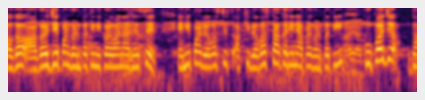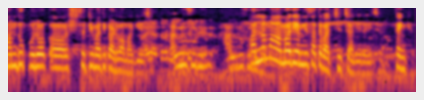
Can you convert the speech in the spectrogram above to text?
અગાઉ આગળ જે પણ ગણપતિ નીકળવાના રહેશે એની પણ વ્યવસ્થિત આખી વ્યવસ્થા કરીને આપણે ગણપતિ ખૂબ જ ધામધૂમપૂર્વક અ, સિટીમાંથી કાઢવા માંગીએ છીએ. હાલમાં અમારી એમની સાથે વાતચીત ચાલી રહી છે. થેન્ક યુ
